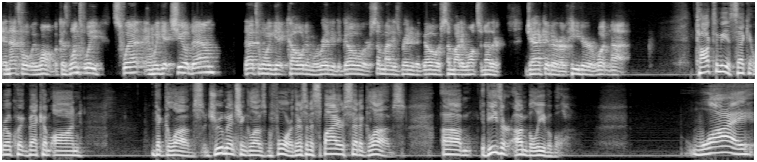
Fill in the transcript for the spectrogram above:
and that's what we want because once we sweat and we get chilled down that's when we get cold and we're ready to go, or somebody's ready to go, or somebody wants another jacket or a heater or whatnot. Talk to me a second, real quick, Beckham, on the gloves. Drew mentioned gloves before. There's an Aspire set of gloves. Um, these are unbelievable. Why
